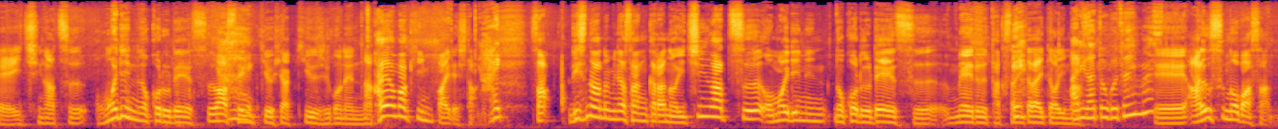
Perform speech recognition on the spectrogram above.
えー、1月思い出に残るレースは1995年中山金杯でした、はい、さあリスナーの皆さんからの1月思い出に残るレースメールたくさんいただいております。ありがとうございます、えー、アルスノバさん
